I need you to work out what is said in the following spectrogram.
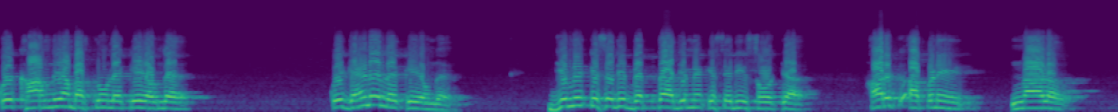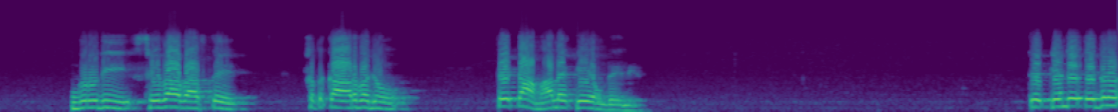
ਕੋਈ ਖਾਣ ਦੀਆਂ ਵਸਤੂ ਲੈ ਕੇ ਆਉਂਦਾ ਕੋਈ ਗਹਿਣੇ ਲੈ ਕੇ ਆਉਂਦਾ ਜਿਵੇਂ ਕਿਸੇ ਦੀ ਬਿਰਤਾ ਜਿਵੇਂ ਕਿਸੇ ਦੀ ਸੋਚ ਆ, ਹਰ ਇੱਕ ਆਪਣੇ ਨਾਲ ਗੁਰੂ ਦੀ ਸੇਵਾ ਵਾਸਤੇ ਸਤਿਕਾਰ ਵਜੋਂ ਤੇ ਢਾਵਾਂ ਲੈ ਕੇ ਆਉਂਦੇ ਨੇ। ਤੇ ਕਹਿੰਦੇ ਇਧਰੋਂ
